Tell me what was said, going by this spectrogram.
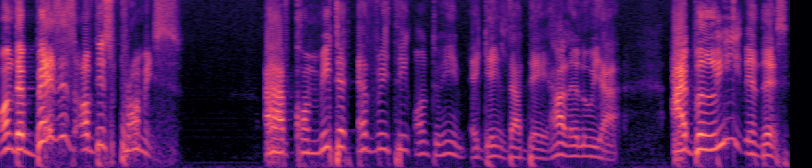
on the basis of this promise, I have committed everything unto him against that day. Hallelujah. I believe in this.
